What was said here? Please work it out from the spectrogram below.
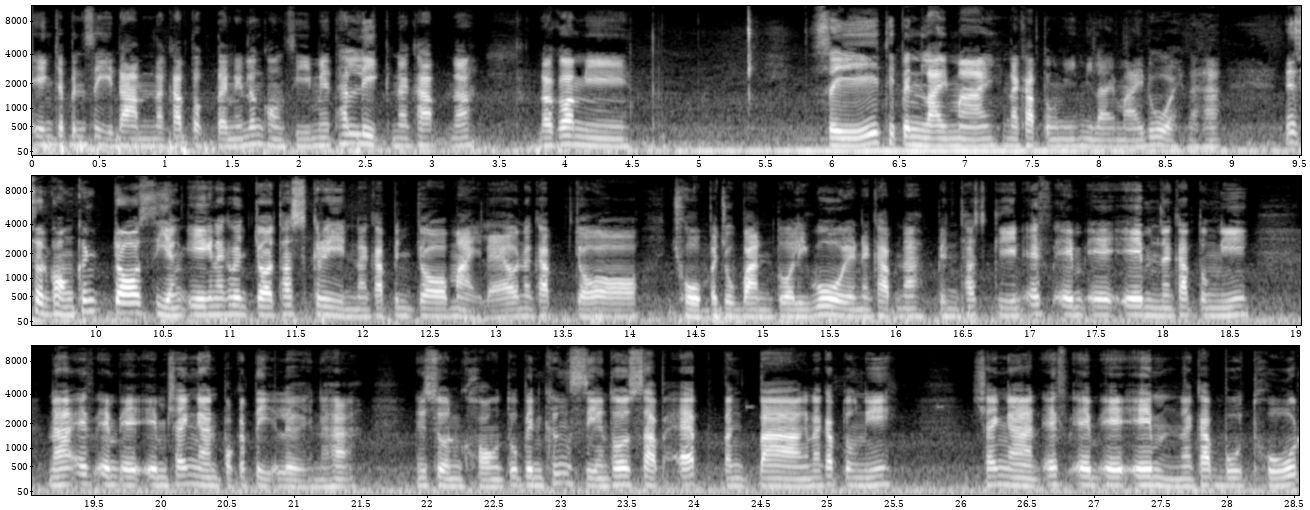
เองจะเป็นสีดำนะครับ ตกแต่งในเรื่องของสีเมทัลลิกนะครับนะแล้วก็มีสีที่เป็นลายไม้นะครับ ตรงนี้มีลายไม้ด้วยนะฮะในส่วนของเครื่องจอเสียงเองนะครับเป็นจอทัชสกรีนนะครับเป็นจอใหม่แล้วนะครับ จอโฉมปัจจุบันตัว r ีโวเลยนะครับนะเป็นทัชสกรีน FM AM นะครับตรงนี้นะ FM AM ใช้งานปกติเลยนะฮะ ในส่วนของตัวเป็นเครื่องเสียงโทรศัพท์แอปต่างๆนะครับ ตรงนี้ใช้งาน FM AM นะครับบลูทูธ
